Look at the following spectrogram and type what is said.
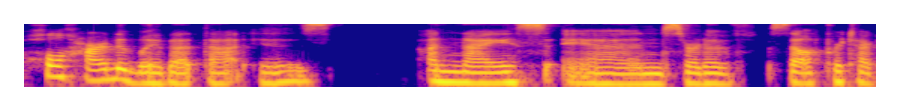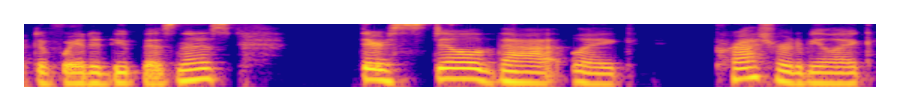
wholeheartedly that that is a nice and sort of self-protective way to do business there's still that like pressure to be like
